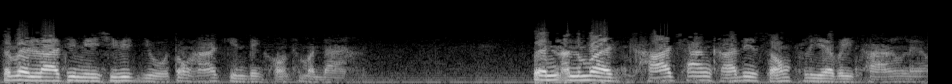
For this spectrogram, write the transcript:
แต่เวลาที่มีชีวิตอยู่ต้องหากินเป็นของธรรมดา เป็นอันว่าขาช้างขาที่สองเพลียไปขางแล้ว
